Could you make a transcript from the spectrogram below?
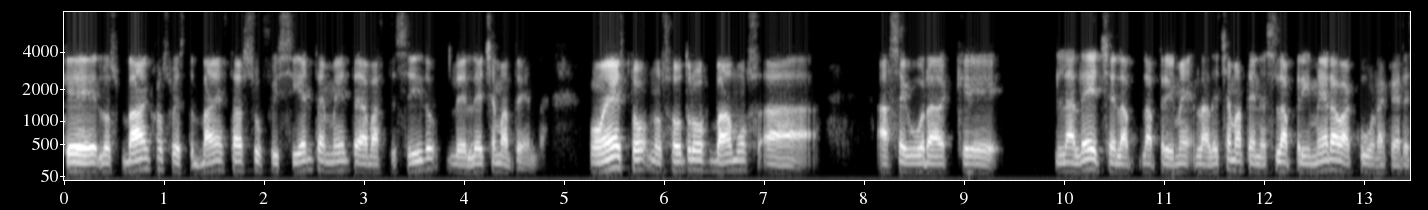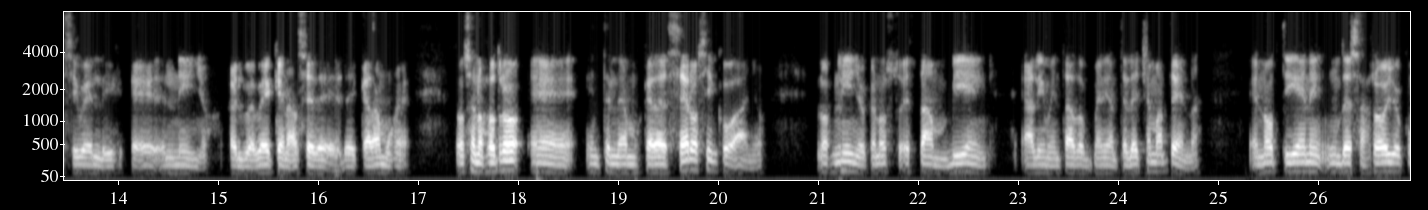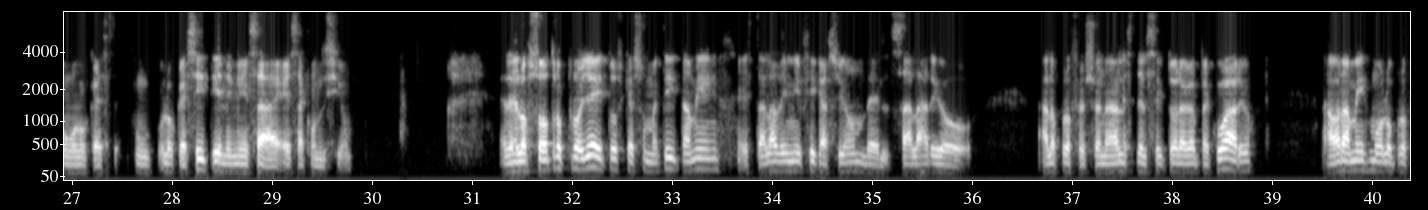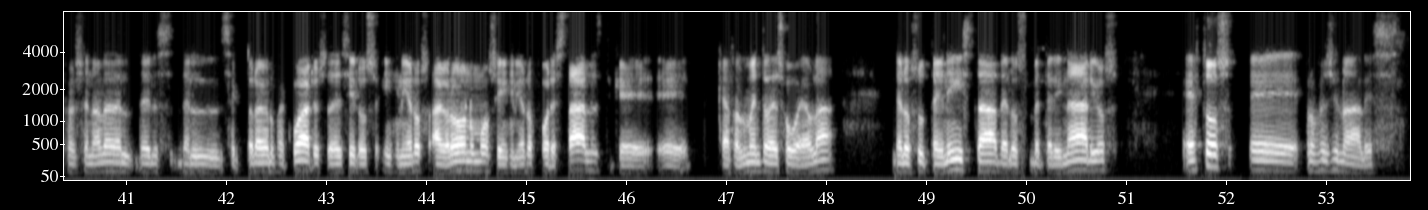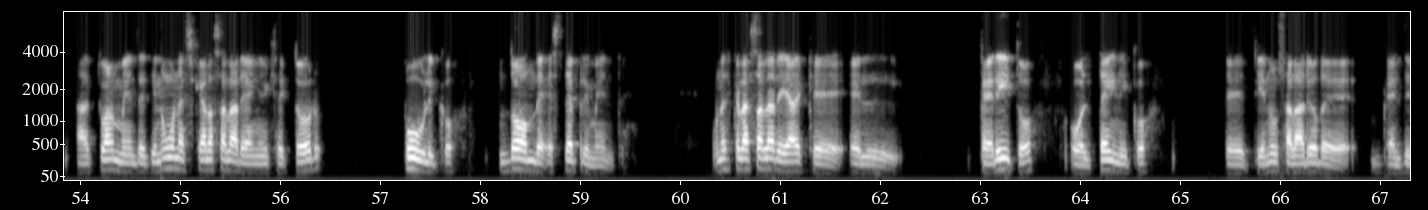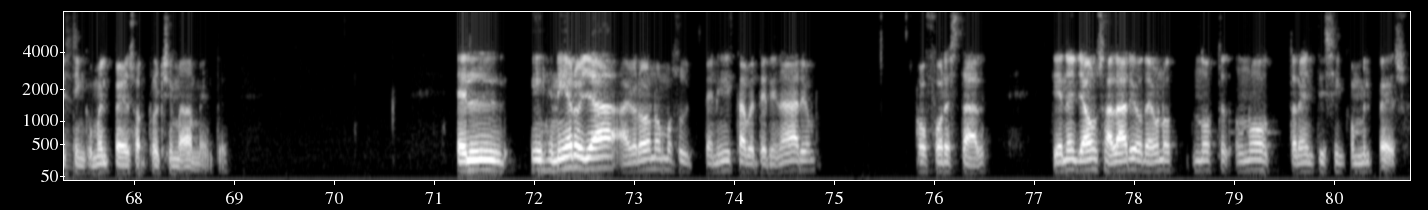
que los bancos pues, van a estar suficientemente abastecidos de leche materna. Con esto nosotros vamos a asegurar que la leche, la, la, la leche materna es la primera vacuna que recibe el, el niño, el bebé que nace de, de cada mujer. Entonces nosotros eh, entendemos que de 0 a 5 años, los niños que no están bien alimentados mediante leche materna, eh, no tienen un desarrollo como lo que, lo que sí tienen esa, esa condición. De los otros proyectos que sometí también está la dignificación del salario a los profesionales del sector agropecuario. Ahora mismo los profesionales del, del, sector agropecuario, es decir, los ingenieros agrónomos ingenieros forestales que eh, casualmente de eso voy a hablar, de los subtenistas, de los veterinarios. Estos eh, profesionales actualmente tienen una escala salarial en el sector público donde es deprimente. Una escala salarial que el perito o el técnico eh, tiene un salario de 25 mil pesos aproximadamente. El ingeniero ya agrónomo, subtenista, veterinario o forestal tiene ya un salario de unos, unos, 35 mil pesos.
